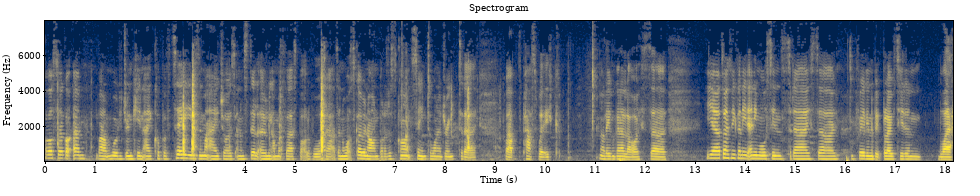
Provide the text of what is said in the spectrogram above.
I've also got, um, well, I'm already drinking a cup of tea using my A choice, and I'm still only on my first bottle of water. I don't know what's going on, but I just can't seem to want to drink today. Well, the past week. Not even going to lie. So, yeah, I don't think I need any more sins today. So, I'm feeling a bit bloated and blah,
